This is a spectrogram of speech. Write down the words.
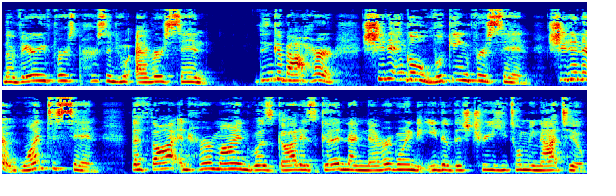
the very first person who ever sinned. Think about her. She didn't go looking for sin. She didn't want to sin. The thought in her mind was, God is good and I'm never going to eat of this tree. He told me not to.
